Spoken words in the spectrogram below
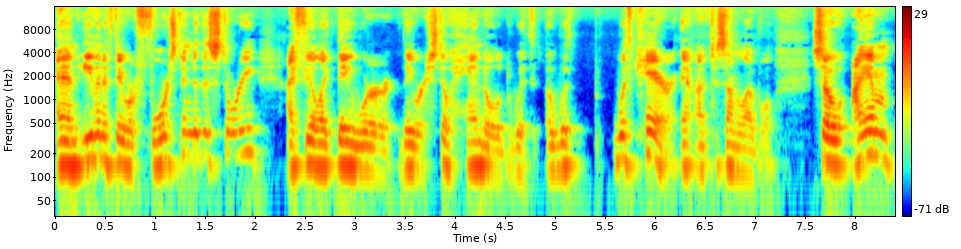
and even if they were forced into this story i feel like they were they were still handled with uh, with with care uh, to some level so i am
